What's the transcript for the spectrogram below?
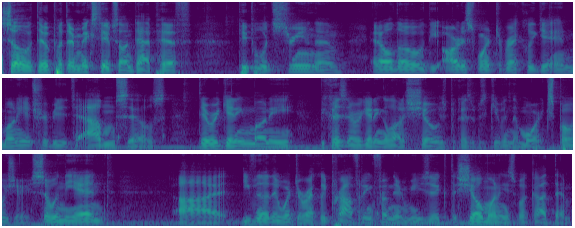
So they would put their mixtapes on DatPiff. People would stream them, and although the artists weren't directly getting money attributed to album sales, they were getting money because they were getting a lot of shows because it was giving them more exposure. So in the end, uh, even though they weren't directly profiting from their music, the show money is what got them.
